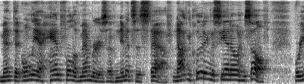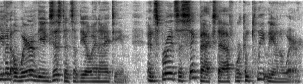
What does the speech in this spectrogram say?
meant that only a handful of members of Nimitz's staff, not including the CNO himself, were even aware of the existence of the ONI team, and Spruance's CINCPAC staff were completely unaware.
